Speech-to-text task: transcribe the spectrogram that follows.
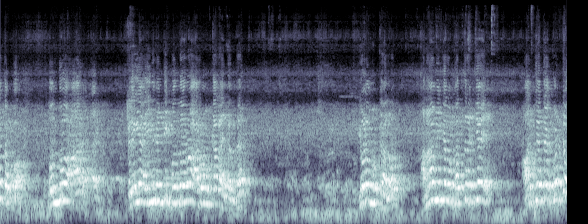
ಸರಿಯೋ ತಪ್ಪ ಒಂದು ಆ- ಬೆಳಗ್ಗೆ ಐದು ಗಂಟೆಗೆ ಬಂದವರು ಆರು ಮುಕ್ಕಾಲು ಆಯ್ತಂತೆ. ಏಳು ಮುಕ್ಕಾಲು. ಅನಾಮಿಕನ ಪತ್ರಕ್ಕೆ ಆದ್ಯತೆ ಕೊಟ್ಟು,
